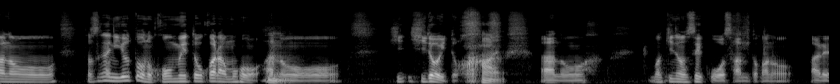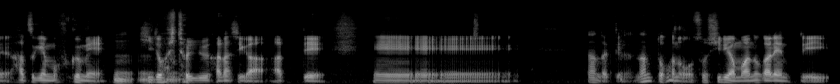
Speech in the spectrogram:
あのーさすがに与党の公明党からも、うんあのーひ、ひどいと。はい。あのーまあ、昨日世耕さんとかの、あれ、発言も含め、うんひどいという話があって、えー、なんだっけな、なんとかのそしりは免れんってい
